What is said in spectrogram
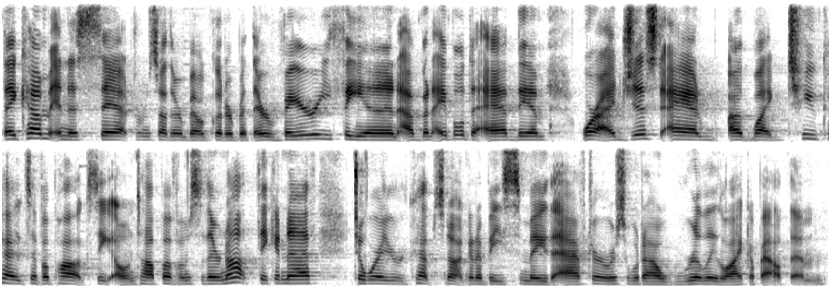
They come in a set from Southern Belle Glitter, but they're very thin. I've been able to add them where I just add uh, like two coats of epoxy on top of them. So they're not thick enough to where your cup's not going to be smooth after is what I really like about them.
